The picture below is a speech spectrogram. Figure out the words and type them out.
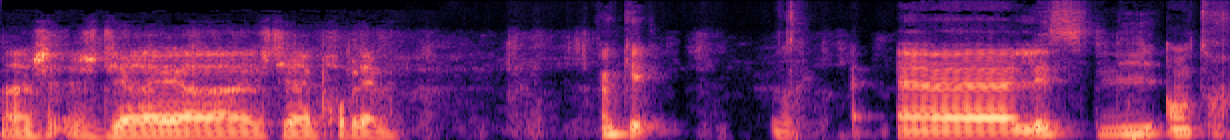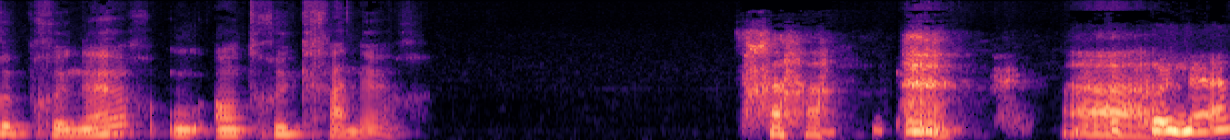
Euh, je, dirais, euh, je dirais problème. Ok. Euh, Leslie, entrepreneur ou entrecrâneur? Ah. Entrepreneur.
